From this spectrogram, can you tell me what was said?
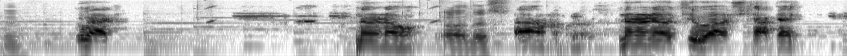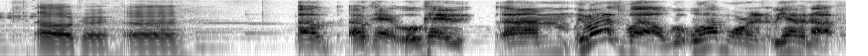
Hmm. Go back. No, no, no. Oh, on this. no. Um, no, no, no. To uh, Shiitake. Oh, okay. Uh, Oh, okay, okay. Um, we might as well. We'll, have more than we have enough.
